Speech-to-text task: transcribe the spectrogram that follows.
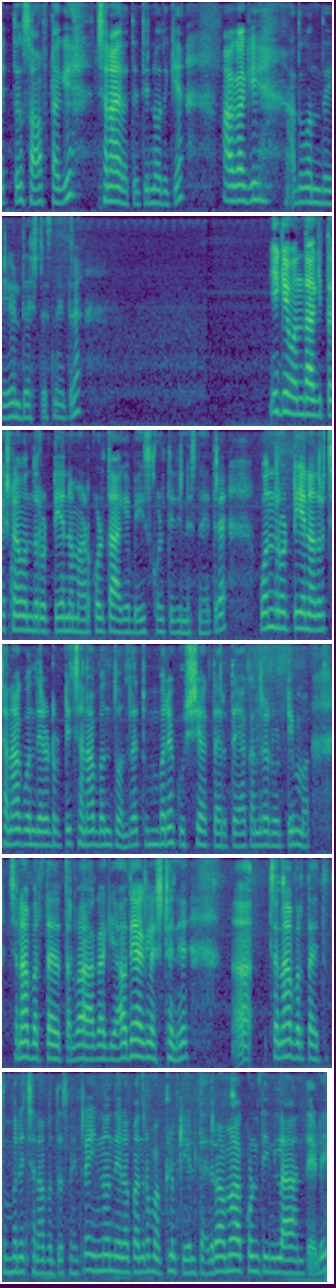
ಮೆತ್ತಗೆ ಸಾಫ್ಟಾಗಿ ಚೆನ್ನಾಗಿರುತ್ತೆ ತಿನ್ನೋದಕ್ಕೆ. ಹಾಗಾಗಿ ಅದು ಒಂದು ಹೇಳಿದೆ ಅಷ್ಟೇ ಸ್ನೇಹಿತರೆ. ಹೀಗೆ ಒಂದಾಗಿದ ತಕ್ಷಣ ಒಂದು ರೊಟ್ಟಿಯನ್ನು ಮಾಡ್ಕೊಳ್ತಾ ಹಾಗೆ ಬೇಯಿಸ್ಕೊಳ್ತಿದ್ದೀನಿ ಸ್ನೇಹಿತರೆ. ಒಂದು ರೊಟ್ಟಿ ಏನಾದರೂ ಚೆನ್ನಾಗಿ, ಒಂದೆರಡು ರೊಟ್ಟಿ ಚೆನ್ನಾಗಿ ಬಂತು ಅಂದರೆ ತುಂಬಾ ಖುಷಿ ಆಗ್ತಾ ಇರುತ್ತೆ. ಯಾಕಂದರೆ ರೊಟ್ಟಿ ಮ, ಚೆನ್ನಾಗಿ ಬರ್ತಾ ಇರುತ್ತಲ್ವ? ಹಾಗಾಗಿ ಯಾವುದೇ ಆಗಲಿ ಅಷ್ಟೇ ಚೆನ್ನಾಗಿ ಬರ್ತಾಯಿತ್ತು ತುಂಬಾ ಚೆನ್ನಾಗಿ ಬಂತು ಸ್ನೇಹಿತರೆ. ಇನ್ನೊಂದು ಏನಪ್ಪ ಅಂದ್ರೆ ಮಕ್ಕಳು ಕೇಳ್ತಾಯಿದ್ರು ಅಮ್ಮ ಹಾಕ್ಕೊಂಡು ತಿನ್ನಲ್ಲ ಅಂತೇಳಿ,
